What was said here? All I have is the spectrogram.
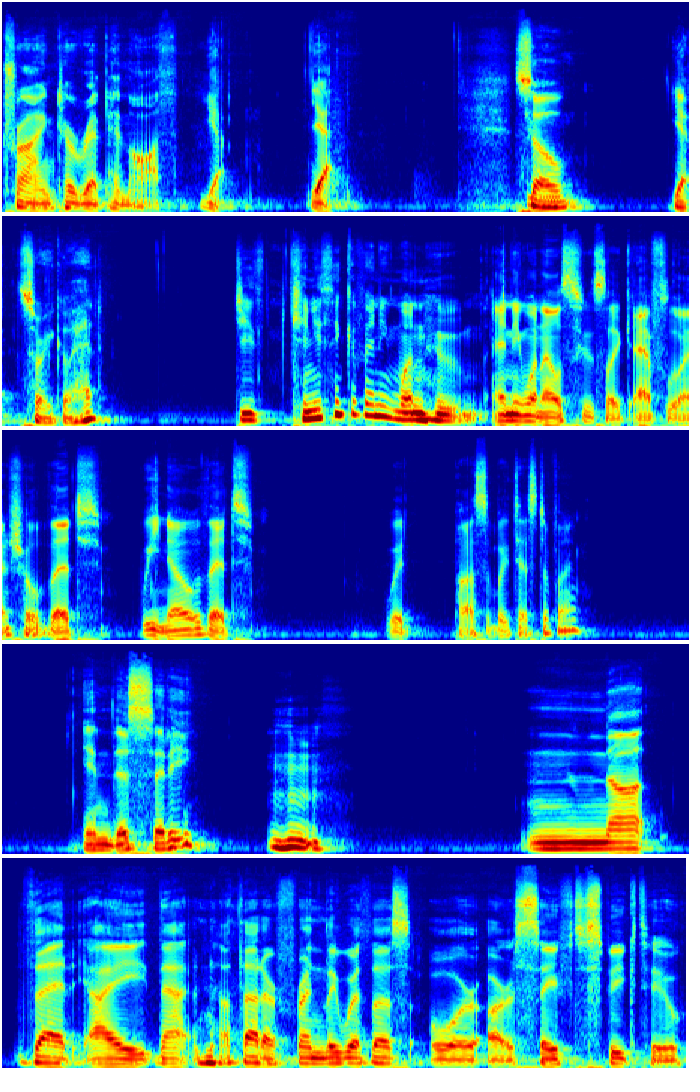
trying to rip him off. yeah. Yeah. So yeah, sorry, go ahead. Do you, can you think of anyone who anyone else who's like affluential that we know that would possibly testify? In this city. Mm-hmm. Not that I that not that are friendly with us or are safe to speak to.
